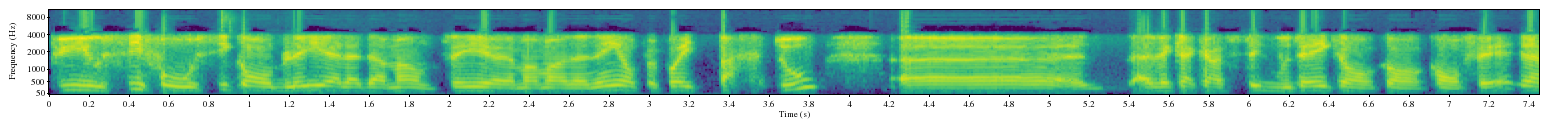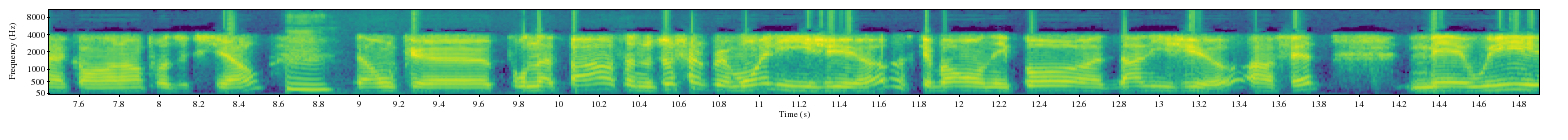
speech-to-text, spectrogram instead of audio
Puis aussi, il faut aussi combler à la demande. Tu sais, à un moment donné, on peut pas être partout euh, avec la quantité de bouteilles qu'on, qu'on, fait, hein, qu'on a en production. Hmm. Donc, euh, pour notre part, ça nous touche un peu moins les IGA parce que bon, on n'est pas dans les IGA en fait. Mais oui,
